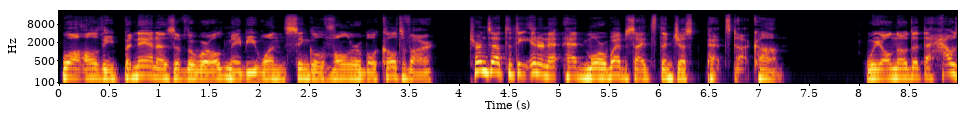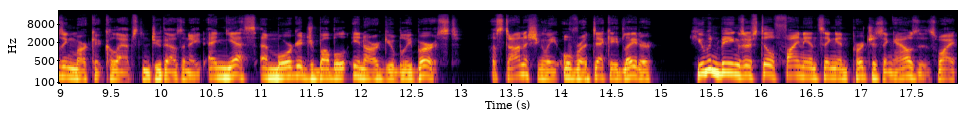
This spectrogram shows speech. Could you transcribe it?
While all the bananas of the world may be one single vulnerable cultivar, turns out that the internet had more websites than just pets.com. We all know that the housing market collapsed in 2008, and yes, a mortgage bubble inarguably burst. Astonishingly, over a decade later, human beings are still financing and purchasing houses. Why,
